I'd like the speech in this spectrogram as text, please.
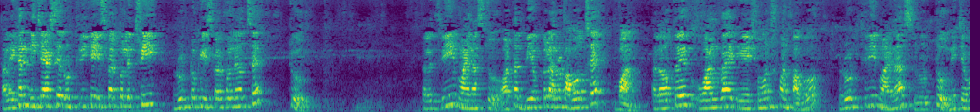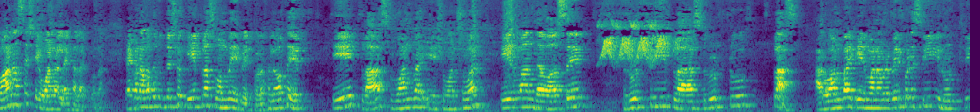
তাহলে এখানে নিচে আসছে রুট থ্রি কে স্কোয়ার করলে থ্রি রুট টু কে স্কোয়ার করলে হচ্ছে টু তাহলে থ্রি মাইনাস টু অর্থাৎ বিয়োগ করলে আমরা পাবো হচ্ছে ওয়ান তাহলে অতএব ওয়ান বাই এ সমান সমান পাবো root three minus root two নিচে ওয়ান আছে, সেই ওয়ান আর লেখা লাগবে না। এখন আমাদের উদ্দেশ্য a plus one by a বের করা। তাহলে অতএব a plus one by a সমান সমান এর মান দেওয়া আছে root three plus root two plus আর ওয়ান বাই এর মান আমরা বের করেছি root three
